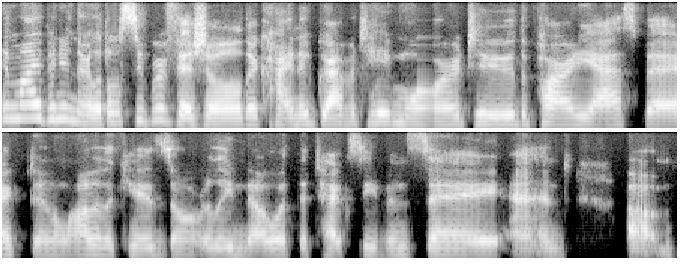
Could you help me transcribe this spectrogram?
in my opinion, they're a little superficial. They kind of gravitate more to the party aspect. And a lot of the kids don't really know what the texts even say. And um,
